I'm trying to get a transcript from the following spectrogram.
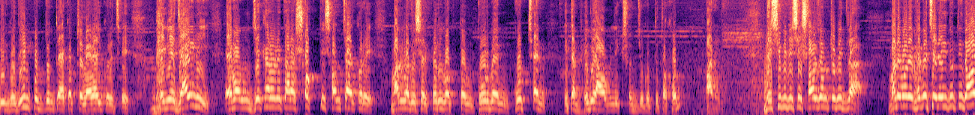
দীর্ঘদিন পর্যন্ত একত্রে লড়াই করেছে, ভেঙে যায়নি এবং যে কারণে তারা শক্তি সঞ্চার করে বাংলাদেশের পরিবর্তন করবেন, করছেন, এটা ভেবে আওয়ামী লীগ সহ্য করতে তখন পারেনি। দেশি বিদেশি ষড়যন্ত্রবিদরা মনে মনে ভেবেছেন এই দুটি দল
